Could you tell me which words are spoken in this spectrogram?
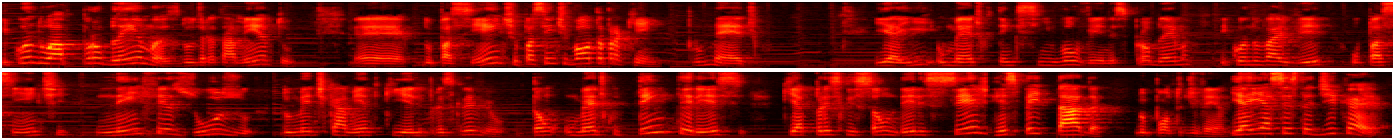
E quando há problemas do tratamento é, do paciente, o paciente volta para quem? Para o médico. E aí o médico tem que se envolver nesse problema e quando vai ver, o paciente nem fez uso do medicamento que ele prescreveu. Então o médico tem interesse que a prescrição dele seja respeitada no ponto de venda. E aí a sexta dica é:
